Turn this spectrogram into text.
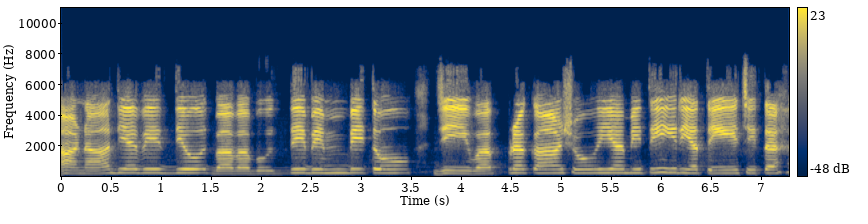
नः अनाद्य विद्युद्भवबुद्धिबिम्बितो जीवप्रकाशोऽयमितीर्यते चितः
